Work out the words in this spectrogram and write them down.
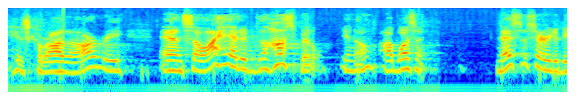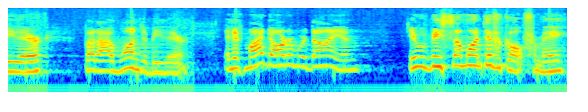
his carotid artery, and so I headed to the hospital. You know, I wasn't necessary to be there, but I wanted to be there. And if my daughter were dying, it would be somewhat difficult for me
